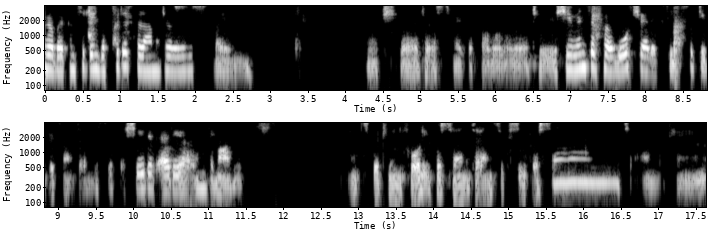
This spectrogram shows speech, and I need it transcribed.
here by considering the fitted parameters by vote share to estimate the probability. She wins if her vote share exceeds 50%, and this is the shaded area in the model. It's between 40% and 60%. And McCain,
